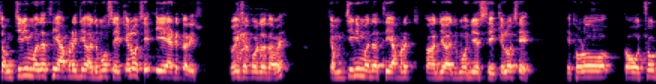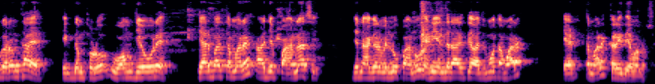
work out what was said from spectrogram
ચમચીની મદદથી આપણે જે અજમો શેકેલો છે એ એડ કરીશું. જોઈ શકો છો તમે? ચમચીની મદદથી આપણે જે અજમો જે શેકેલો છે, એ થોડો ઓછો ગરમ થાય એકદમ થોડો વોર્મ જેવો રહે. ત્યારબાદ તમારે આ જે પાના છે, જે નાગરવેલનું પાનું, એની અંદર આ રીતે અજમો તમારે એડ તમારે કરી દેવાનું છે.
